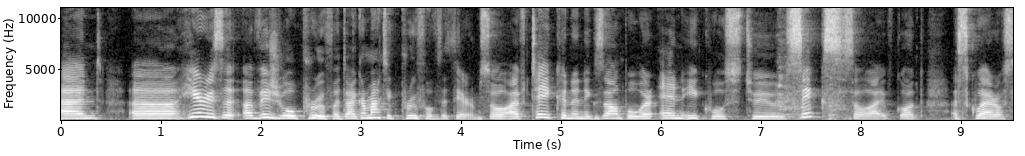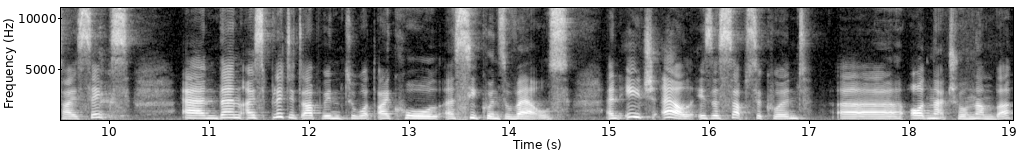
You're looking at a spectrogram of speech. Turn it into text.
And uh, here is a, a, visual proof, a diagrammatic proof of the theorem. So I've taken an example where n equals to 6, so I've got a square of size 6, and then I split it up into what I call a sequence of L's. And each L is a subsequent uh, odd natural number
